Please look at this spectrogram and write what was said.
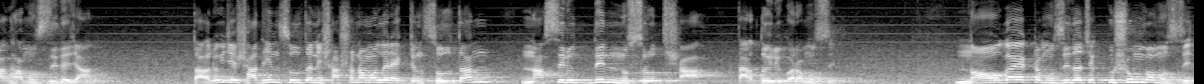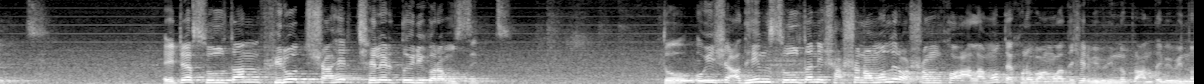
বাঘা মসজিদে যান তাহলে ওই যে স্বাধীন সুলতানি শাসনামলের একজন সুলতান নাসির উদ্দিন নুসরত শাহ তার তৈরি করা মসজিদ। নওগাঁয় একটা মসজিদ আছে কুসুম্বা মসজিদ। এটা সুলতান ফিরোজ শাহের ছেলের তৈরি করা মসজিদ। তো ওই স্বাধীন সুলতানি শাসন আমলের অসংখ্য আলামত এখনও বাংলাদেশের বিভিন্ন প্রান্তে, বিভিন্ন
